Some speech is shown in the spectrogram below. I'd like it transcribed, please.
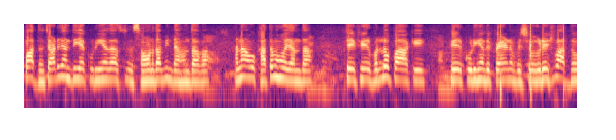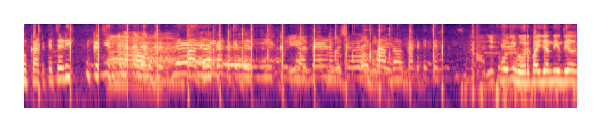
ਭਾਦੋਂ ਚੜ ਜਾਂਦੀ ਹੈ ਕੁੜੀਆਂ ਦਾ ਸ- ਸਾਉਣ ਦਾ ਮਹੀਨਾ ਹੁੰਦਾ ਵਾ ਹਨਾ ਉਹ ਖਤਮ ਹੋ ਜਾਂਦਾ। ਤੇ ਫਿਰ ਵੱਲੋਂ ਪਾ ਕੇ ਫਿਰ ਕੁੜੀਆਂ ਦੇ ਪੈਣ ਵਿਛੋੜੇ ਭਾਦੋਂ ਕੱਟ ਕੇ ਚੜੀ। ਭਾਦੋਂ ਕੱਟ ਕੇ ਚੜੀ ਕੁੜੀਆਂ ਦੇ ਪੈਣ ਵਿਛੋੜੇ ਭਾਦੋਂ ਕੱਟ ਕੇ ਚੜੀ। ਇੱਕ ਬੋਲੀ ਹੋਰ ਪਾਈ ਜਾਂਦੀ ਹੁੰਦੀ ਆ।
